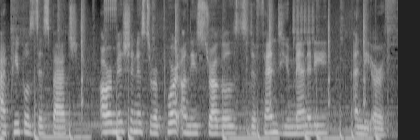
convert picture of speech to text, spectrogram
At People's Dispatch, our mission is to report on these struggles to defend humanity and the earth.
